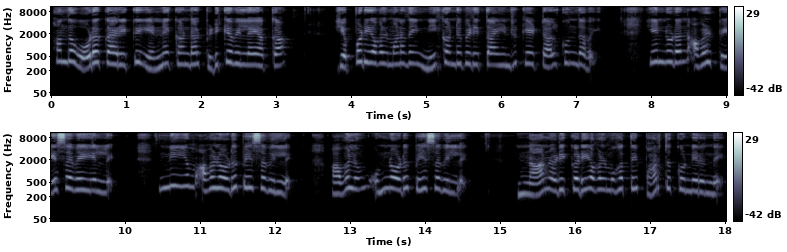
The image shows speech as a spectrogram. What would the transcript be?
அந்த ஓடக்காரிக்கு என்னை கண்டால் பிடிக்கவில்லை அக்கா. எப்படி அவள் மனதை நீ கண்டுபிடித்தாய் என்று கேட்டாள் குந்தவை. என்னுடன் அவள் பேசவே இல்லை. நீயும் அவளோடு பேசவில்லை. அவளும் உன்னோடு பேசவில்லை. நான் அடிக்கடி அவள் முகத்தை பார்த்து கொண்டிருந்தேன்.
